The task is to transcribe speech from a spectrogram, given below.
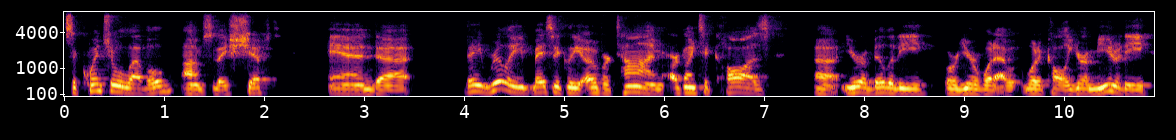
sequential level, um, so they shift, and uh, they really basically over time are going to cause uh, your ability or your what I would call your immunity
